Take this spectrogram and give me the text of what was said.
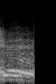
show.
